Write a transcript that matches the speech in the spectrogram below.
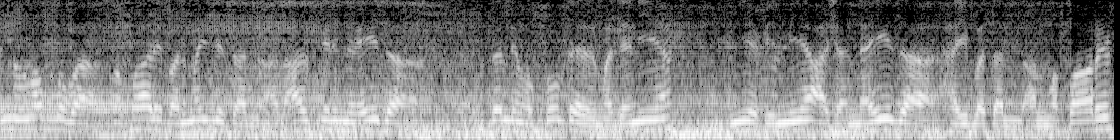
إنه نطلب مطالب المجلس العسكري إنه يعيد يسلم السلطة للمدنيه 100% عشان نعيد هيبة المصارف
